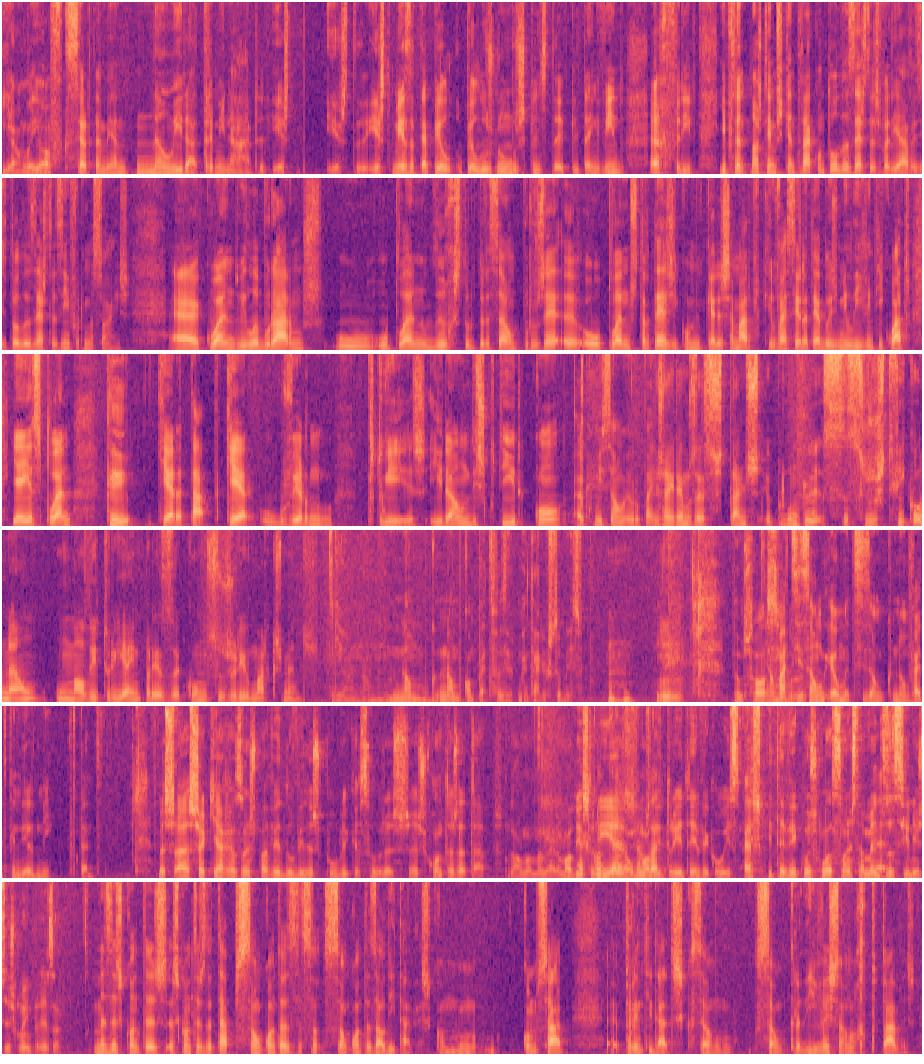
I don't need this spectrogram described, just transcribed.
E é um layoff que certamente não irá terminar este, este, este mês, até pel, pelos números que lhe, que lhe tenho vindo a referir. E, portanto, nós temos que entrar com todas estas variáveis e todas estas informações uh, quando elaborarmos o, o, plano de reestruturação uh, ou plano estratégico, como lhe queira chamar, porque vai ser até 2024, e é esse plano que quer a TAP, quer o governo português irão discutir com a Comissão Europeia. Já iremos a esses detalhes. Eu pergunto-lhe se se justifica ou não uma auditoria à empresa, como sugeriu Marcos Mendes. Eu não, não, não me compete fazer comentários sobre isso. Uhum. Uhum. Vamos falar é uma sobre... Decisão, é uma decisão que não vai depender de mim, portanto... Mas acha que há razões para haver dúvidas públicas sobre as, as contas da TAP, de alguma maneira? Uma auditoria, contas, uma auditoria tem a ver com isso as... e tem a ver com as relações também dos acionistas com a empresa. Mas as contas, as contas da TAP são contas, são, são contas auditadas, como, como sabe, eh, por entidades que são, que são credíveis, são reputadas,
